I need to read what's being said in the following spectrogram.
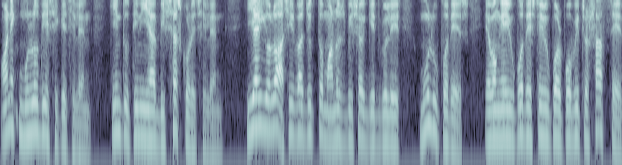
অনেক মূল্য দিয়ে শিখেছিলেন, কিন্তু তিনি ইহা বিশ্বাস করেছিলেন। ইহাই হল আশীর্বাদযুক্ত মানুষ বিষয় গীতগুলির মূল উপদেশ এবং এই উপদেশটির উপর পবিত্র শাস্ত্রের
